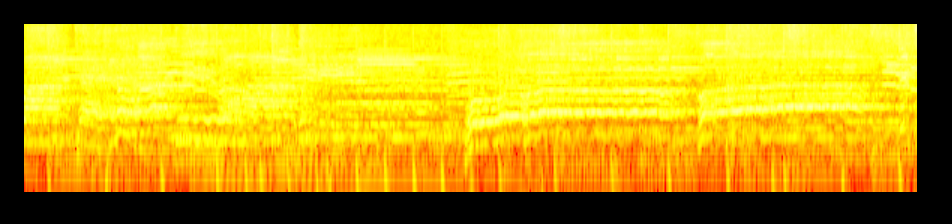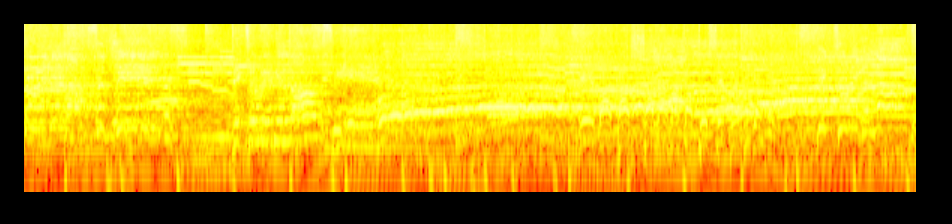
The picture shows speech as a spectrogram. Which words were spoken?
one to him victory belongs.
